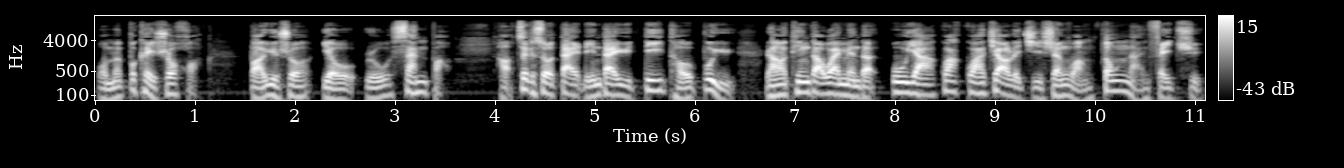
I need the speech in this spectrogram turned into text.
我们不可以说谎。”宝玉说：“有如三宝。”好，这个时候黛林黛玉低头不语，然后听到外面的乌鸦呱呱叫了几声，往东南飞去。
